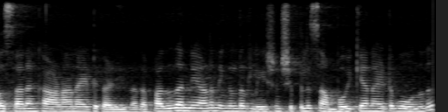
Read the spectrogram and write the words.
അവസാനം കാണാനായിട്ട് കഴിയുന്നത്. അപ്പോൾ അത് തന്നെയാണ് നിങ്ങളുടെ റിലേഷൻഷിപ്പിൽ സംഭവിക്കാനായിട്ട് പോകുന്നത്.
